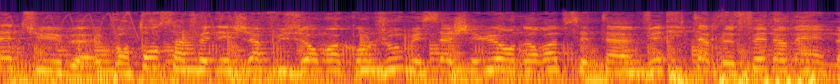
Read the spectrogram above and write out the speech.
L'éternatube. Pourtant, ça fait déjà plusieurs mois qu'on joue, mais sachez-le, en Europe, c'est un véritable phénomène.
